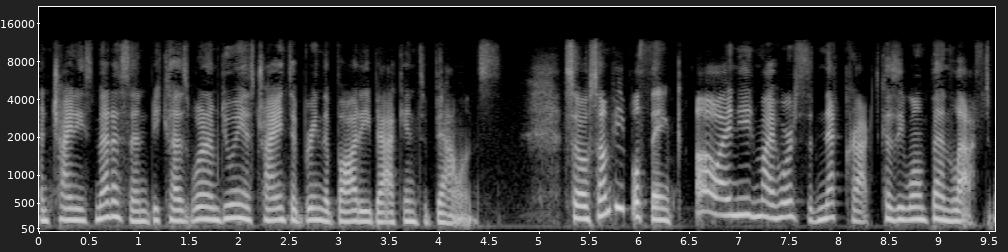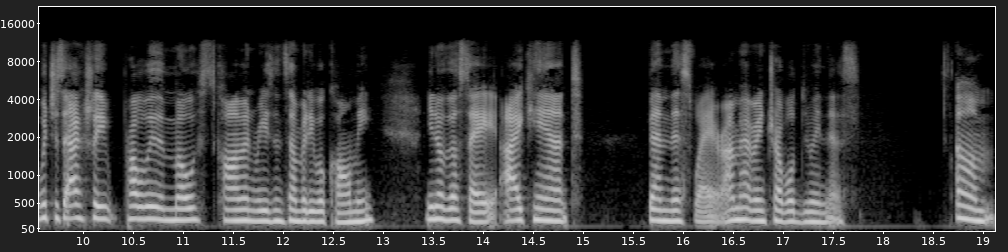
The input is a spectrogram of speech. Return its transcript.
and Chinese medicine because what I'm doing is trying to bring the body back into balance. So some people think, oh, I need my horse's neck cracked because he won't bend left, which is actually probably the most common reason somebody will call me. You know, they'll say, I can't this way or I'm having trouble doing this. Um,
